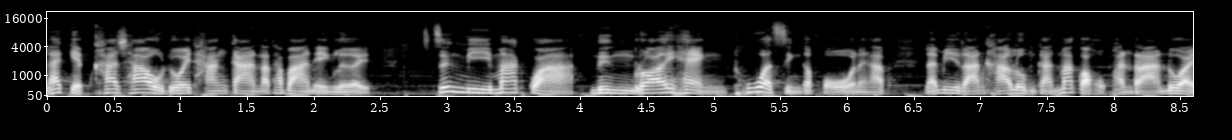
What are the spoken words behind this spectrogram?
และเก็บค่าเช่าโดยทางการรัฐบาลเองเลย ซึ่งมีมากกว่า 100 แห่งทั่วสิงคโปร์นะครับ และมีร้านค้ารวมกันมากกว่า 6,000 ร้านด้วย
